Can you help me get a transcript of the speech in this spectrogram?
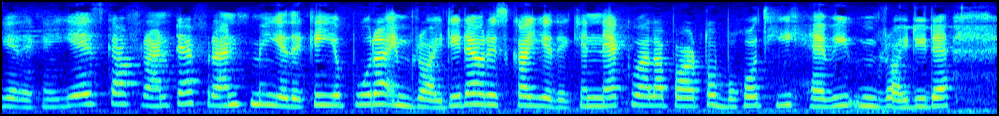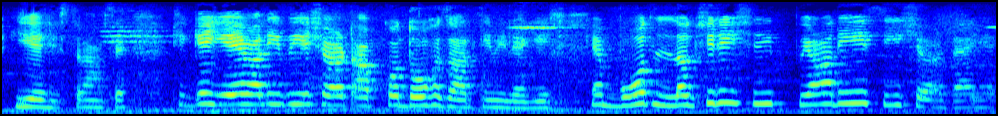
ये देखें, ये इसका फ्रंट है फ्रंट में ये देखें, ये पूरा एम्ब्रॉयडर्ड है और इसका ये देखें नेक वाला पार्ट तो बहुत ही हैवी एम्ब्रॉयडर्ड है, ये इस तरह से, ठीक है, ये वाली भी ये शर्ट आपको दो हज़ार की मिलेगी, ठीक है, बहुत लग्जरी सी, प्यारी सी शर्ट है ये।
